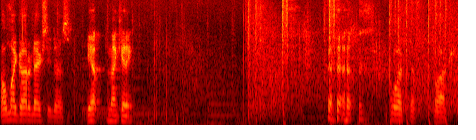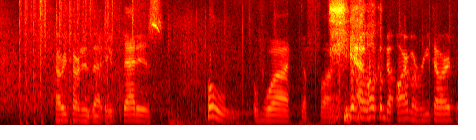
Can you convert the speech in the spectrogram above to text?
Oh my god, it actually does. Yep, I'm not kidding. What the fuck? How retarded is that, dude? That is. Oh, what the fuck? yeah, welcome to Arma, retard.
